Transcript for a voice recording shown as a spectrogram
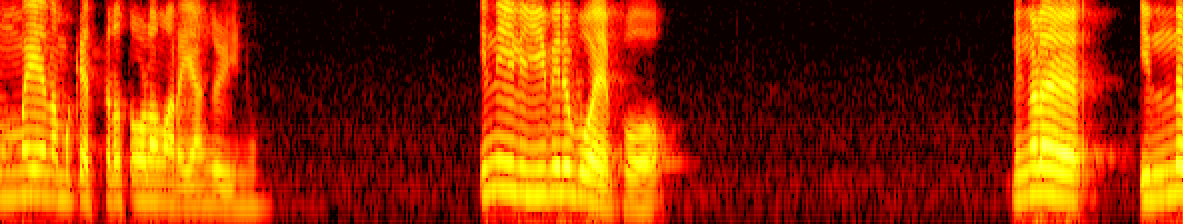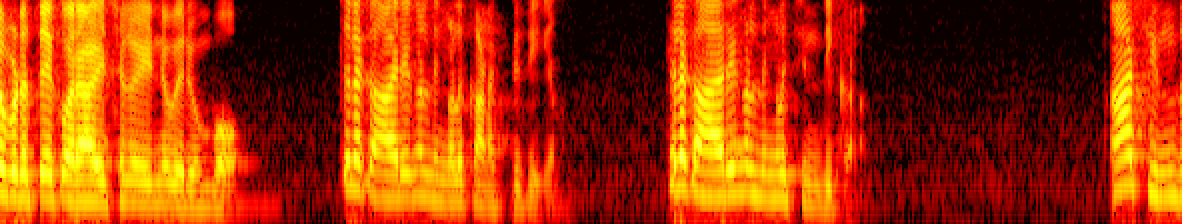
ഉമ്മയെ നമുക്ക് എത്രത്തോളം അറിയാൻ കഴിഞ്ഞു? ഇന്ന് ഈ ലീവിന് പോയപ്പോ നിങ്ങൾ ഇന്ന് ഇവിടത്തേക്ക് ഒരാഴ്ച കഴിഞ്ഞ് വരുമ്പോൾ ചില കാര്യങ്ങൾ നിങ്ങൾ കണക്ട് ചെയ്യണം. ചില കാര്യങ്ങൾ നിങ്ങൾ ചിന്തിക്കണം. ആ ചിന്ത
